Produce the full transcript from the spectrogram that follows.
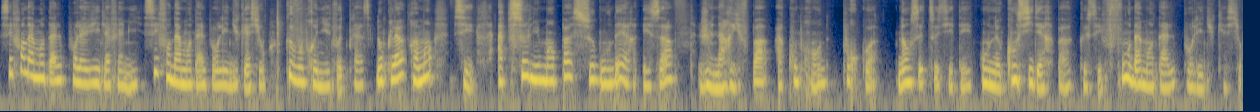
C'est fondamental pour la vie de la famille. C'est fondamental pour l'éducation que vous preniez votre place. Donc là, vraiment, c'est absolument pas secondaire. Et ça, je n'arrive pas à comprendre pourquoi dans cette société, on ne considère pas que c'est fondamental pour l'éducation.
